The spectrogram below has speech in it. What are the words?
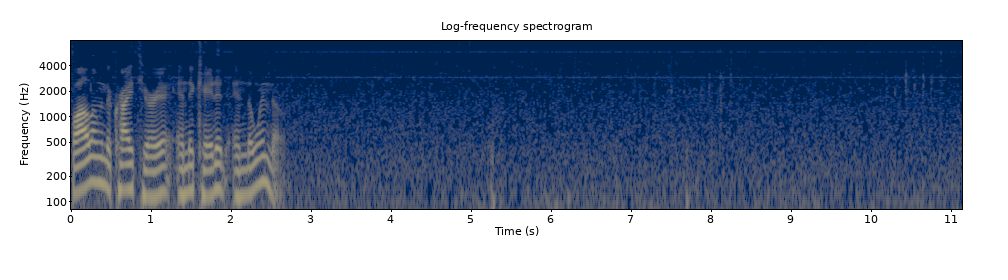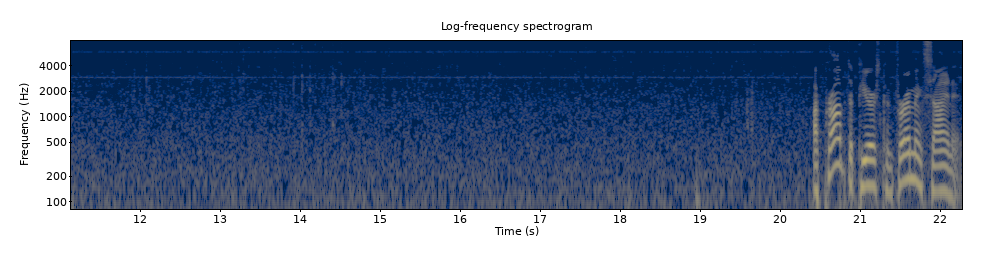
following the criteria indicated in the window. A prompt appears confirming sign-in.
